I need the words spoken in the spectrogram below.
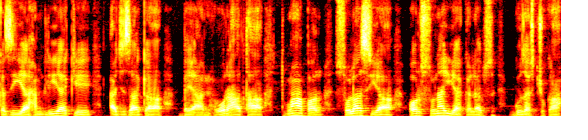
कज़िया हमलिया के अज्ज़ा का बयान हो रहा था तो वहाँ पर सुलासिया और सुनाइया का लफ्ज़ गुज़र चुका।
